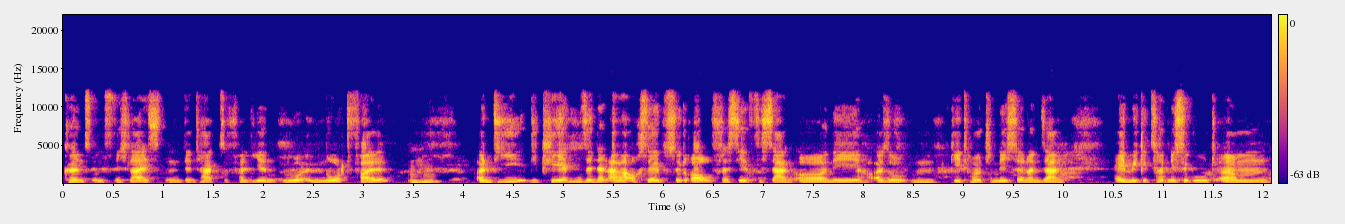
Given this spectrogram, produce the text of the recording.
können es uns nicht leisten, den Tag zu verlieren, nur im Notfall. Mhm. Und die, die Klienten sind dann aber auch selbst so drauf, dass sie jetzt nicht sagen, oh nee, also mh, hm, geht heute nicht, sondern sagen, ey, mir geht's heute nicht so gut, ähm,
